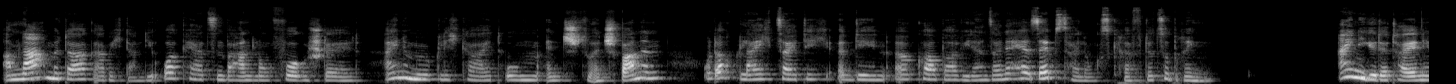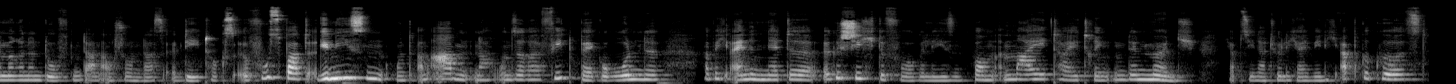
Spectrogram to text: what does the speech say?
Am Nachmittag habe ich dann die Ohrkerzenbehandlung vorgestellt. Eine Möglichkeit, um zu entspannen und auch gleichzeitig äh, den äh, Körper wieder in seine Selbstheilungskräfte zu bringen. Einige der Teilnehmerinnen durften dann auch schon das Detox Fußbad genießen und am Abend nach unserer Feedback-Runde habe ich eine nette äh, Geschichte vorgelesen vom Mai Tai trinkenden Mönch. Ich habe sie natürlich ein wenig abgekürzt,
